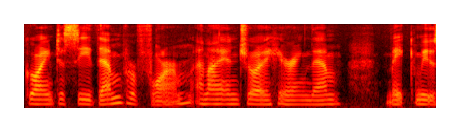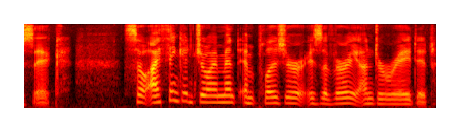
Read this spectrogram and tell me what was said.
going to see them perform and I enjoy hearing them make music. So I think enjoyment and pleasure is a very underrated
